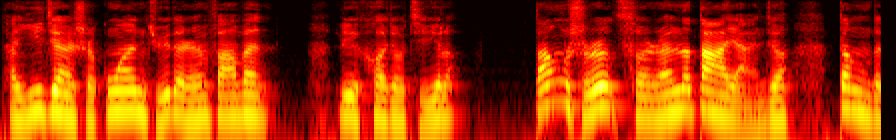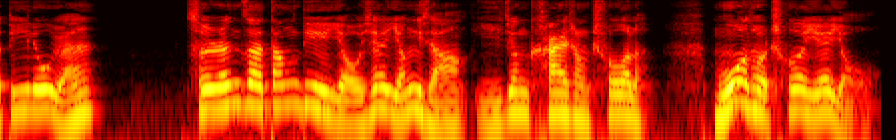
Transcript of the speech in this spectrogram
他一见是公安局的人发问，立刻就急了。当时此人的大眼睛瞪得滴溜圆。此人在当地有些影响，已经开上车了，摩托车也有，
